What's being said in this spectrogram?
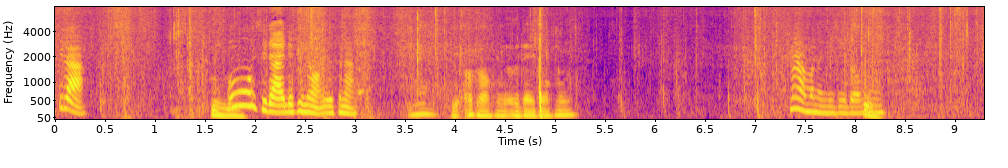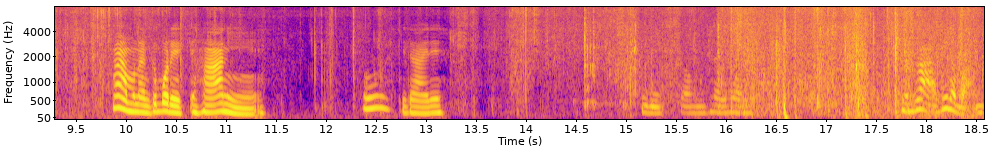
สิล่ะนี่โอ้สิได้เด้อพี่น้องเด้อพุ่นน่ะนี่เอาดอกหนึงเออได้ดอกหนึงมามันนั่นนี่เด้อดอกหนึง มามันนั่นก็บ่ได้หานี่โอ้ยสิได้เด้นี่ดิดอกได้บ่เห็นว่าที่ละบาทนี่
